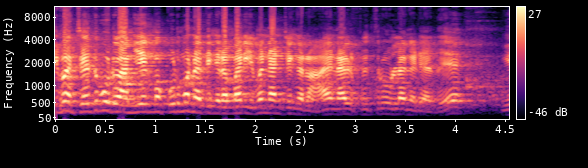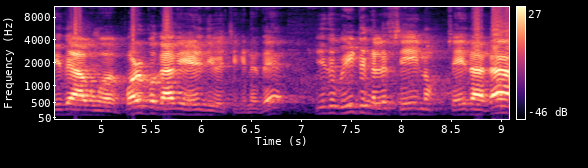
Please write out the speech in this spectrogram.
இவன் செத்து போட்டு அங்கேயே என்னமோ குடும்பம் நடத்திங்கிற மாதிரி இவன் நினச்சிங்கிறான் அதனால பித்ருலாம் கிடையாது. இது அவங்க பொழப்புக்காக எழுதி வச்சுக்கினது. இது வீட்டுங்களில் செய்யணும். செய்தால் தான்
